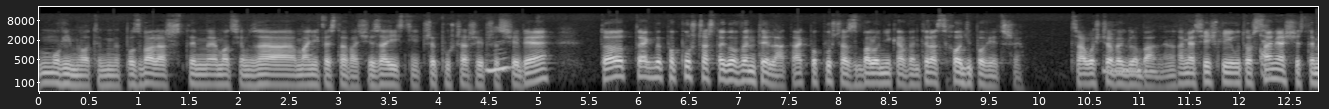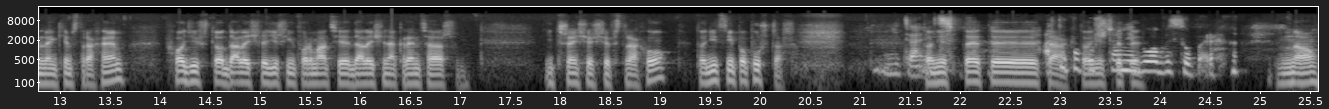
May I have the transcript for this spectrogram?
mówimy o tym, pozwalasz tym emocjom zamanifestować się, zaistnieć, przepuszczasz je przez siebie, to, to jakby popuszczasz tego wentyla, tak? Popuszczasz z balonika wentyla, schodzi powietrze. Całościowe, globalne. Natomiast jeśli utożsamiasz się z tym lękiem, strachem, wchodzisz to, dalej śledzisz informacje, dalej się nakręcasz i trzęsiesz się w strachu, to nic nie popuszczasz. Nic, To nic. niestety A tak. tu to popuszczanie niestety, byłoby super. No,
